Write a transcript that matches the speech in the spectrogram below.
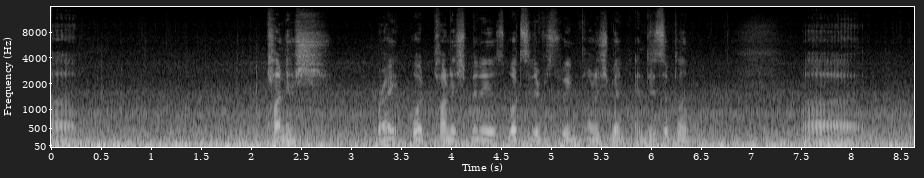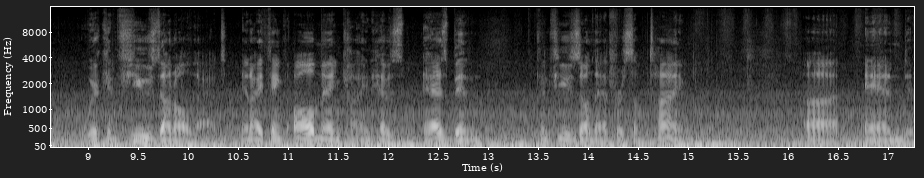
um, punish, right? What punishment is, what's the difference between punishment and discipline? Uh, we're confused on all that, and I think all mankind has has been confused on that for some time. Uh, and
